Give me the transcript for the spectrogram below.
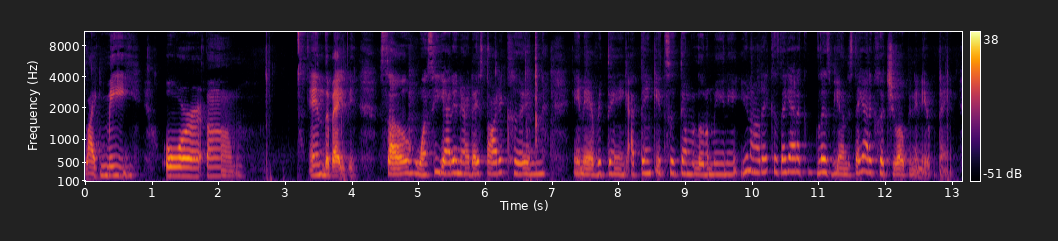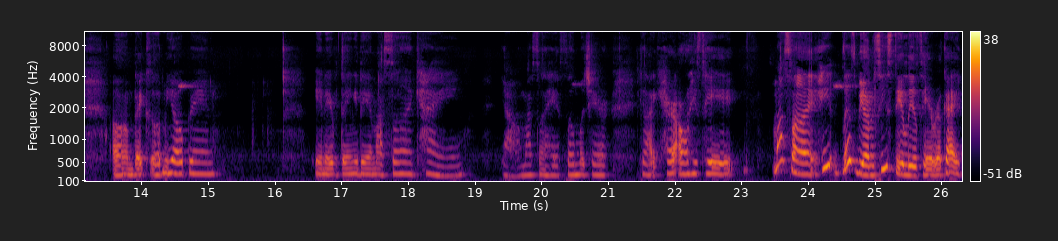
like me or um and the baby. So once he got in there, they started cutting and everything. I think it took them a little minute, you know, they because they gotta let's be honest, they gotta cut you open and everything. Um, they cut me open and everything, and then my son came. Y'all, my son had so much hair, like hair on his head. My son, he let's be honest, he still lives hair, okay?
